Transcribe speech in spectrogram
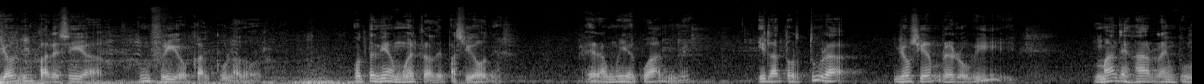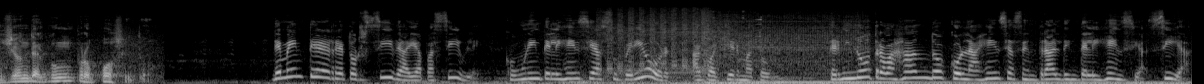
Johnny parecía un frío calculador. No tenía muestras de pasiones. Era muy ecuánime. Y la tortura, yo siempre lo vi manejarla en función de algún propósito. De mente retorcida y apacible, con una inteligencia superior a cualquier matón. Terminó trabajando con la Agencia Central de Inteligencia, CIA,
